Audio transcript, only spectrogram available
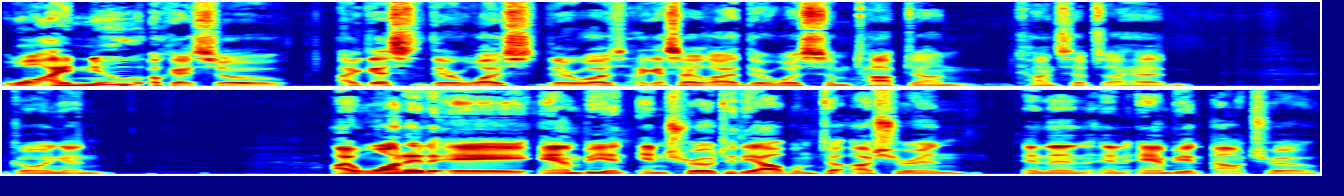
well, I knew. Okay, so I guess there was there was. I guess I lied. There was some top down concepts I had going in. I wanted a ambient intro to the album to usher in, and then an ambient outro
